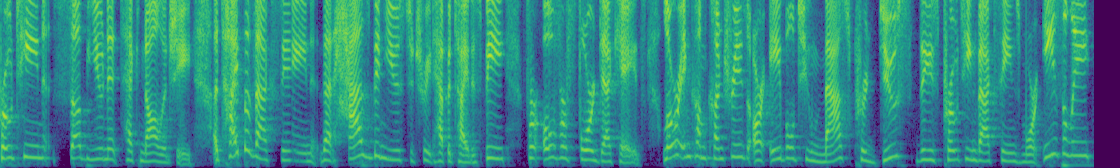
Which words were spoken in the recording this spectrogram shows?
protein subunit technology, a type of vaccine that has been used to treat hepatitis B for over four decades. Lower income countries are able to mass produce these protein vaccines more easily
